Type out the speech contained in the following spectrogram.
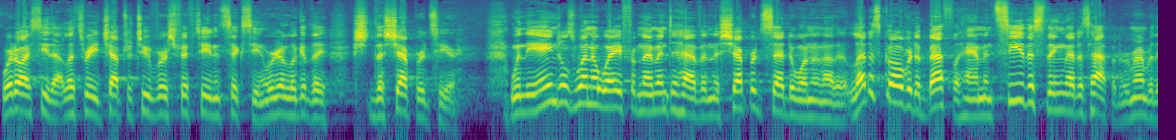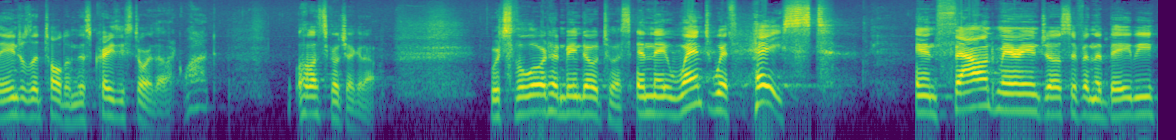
Where do I see that? Let's read chapter 2, verse 15 and 16. We're going to look at the, the shepherds here. When the angels went away from them into heaven, the shepherds said to one another, Let us go over to Bethlehem and see this thing that has happened. Remember, the angels had told them this crazy story. They're like, What? Well, let's go check it out. Which the Lord had known to us. And they went with haste and found Mary and Joseph and the baby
